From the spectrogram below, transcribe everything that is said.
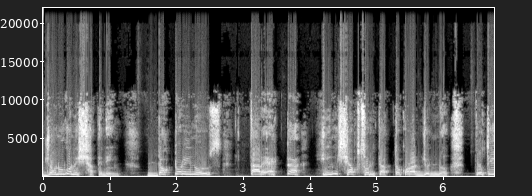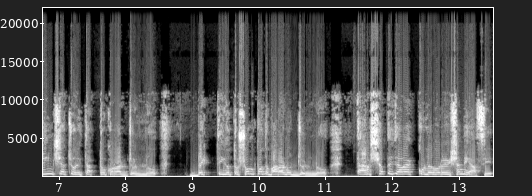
জনগণের সাথে নেই। ডক্টর ইউনুস তার একটা হিংসা চরিতার্থ করার জন্য, প্রতিহিংসা চরিতার্থ করার জন্য, ব্যক্তিগত সম্পদ বাড়ানোর জন্য, তার সাথে যারা কোলাবোরেশনে আছে,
